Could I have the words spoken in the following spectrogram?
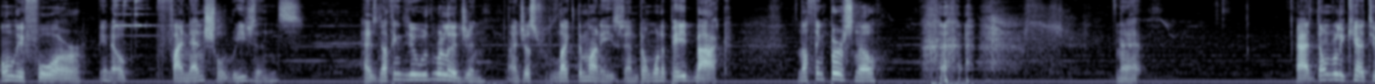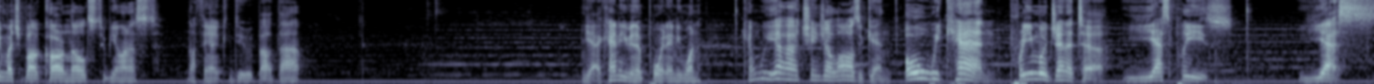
only for, you know, financial reasons. Has nothing to do with religion. I just like the monies and don't want to pay it back. Nothing personal. nah. I don't really care too much about cardinals, to be honest. Nothing I can do about that. Yeah, I can't even appoint anyone. Can we uh, change our laws again? Oh, we can! Primogeniture. Yes, please. Yes.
